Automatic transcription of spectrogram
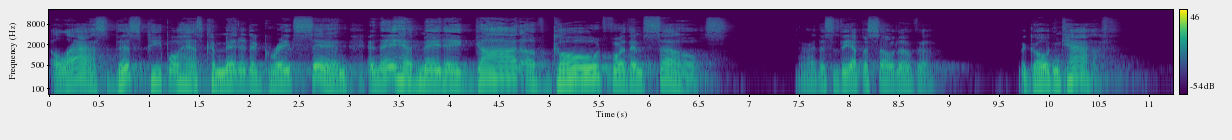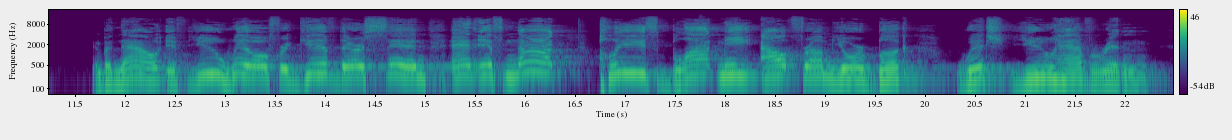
alas, this people has committed a great sin, and they have made a God of gold for themselves. All right, this is the episode of the, the golden calf. And but now, if you will forgive their sin, and if not, please blot me out from your book, which you have written.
